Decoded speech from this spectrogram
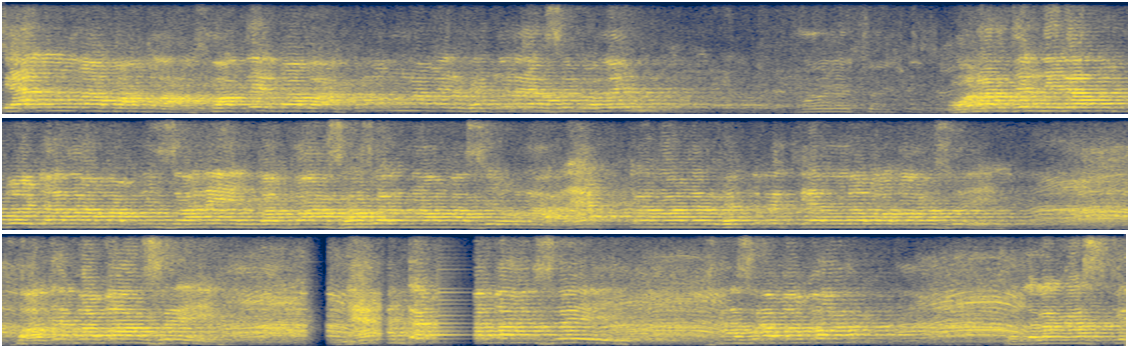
কেল্লা বাবা, ফতে বাবা, কোন নামের ভেতরে আছে বলেন? ওনার যে নিরানব্বইটা নাম আপনি জানেন বা পাঁচ হাজার নাম আছে ওনার, একটা নামের ভেতরে কেল্লা বাবা আছে? ফতে বাবা আছে? ন্যাংটা বাবা আছে? খাসা বাবা? সুতরাং আজকে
